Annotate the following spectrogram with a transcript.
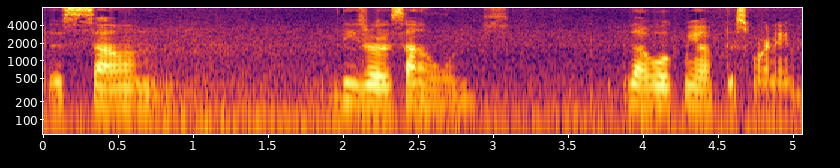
the sound. These are the sounds that woke me up this morning.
